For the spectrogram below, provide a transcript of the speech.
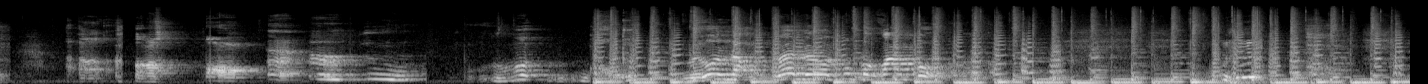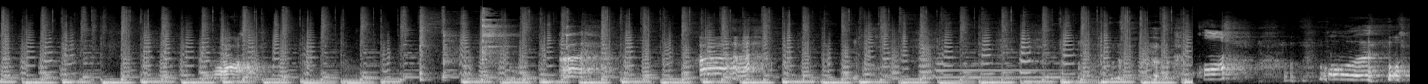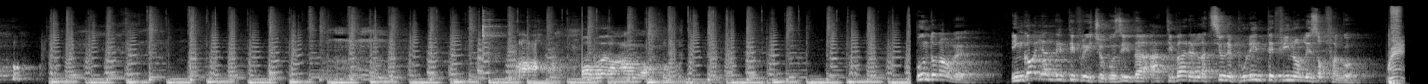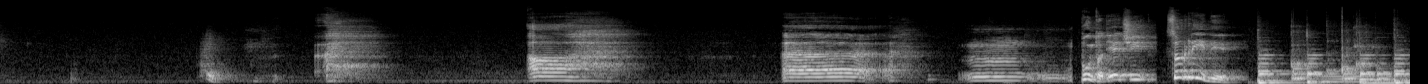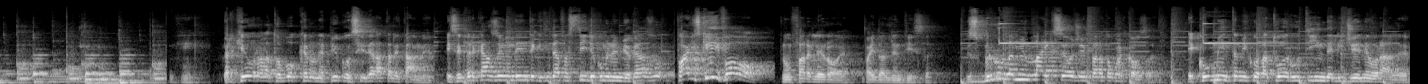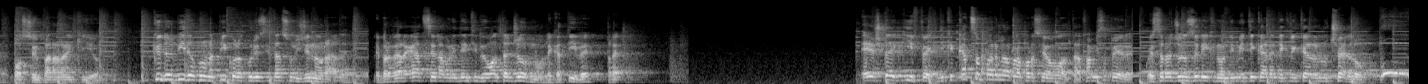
Bisogna prendere tutto quanto. Punto 9. Ingoia il dentifricio così da attivare l'azione pulente fino all'esofago. Ah. Eh. Mm. Punto 10. Sorridi. Perché ora la tua bocca non è più considerata letame. E se per caso hai un dente che ti dà fastidio come nel mio caso, fai schifo! Non fare l'eroe, vai dal dentista. Sbrullami un like se oggi hai imparato qualcosa. E commentami con la tua routine dell'igiene orale. Posso imparare anch'io. Chiudo il video con una piccola curiosità sull'igiene orale. Le brave ragazze lavano i denti due volte al giorno, le cattive? Tre. Hashtag effect, di che cazzo parlerò la prossima volta? Fammi sapere. Questo era Jones Rick, non dimenticare di cliccare l'uccello. Uh!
